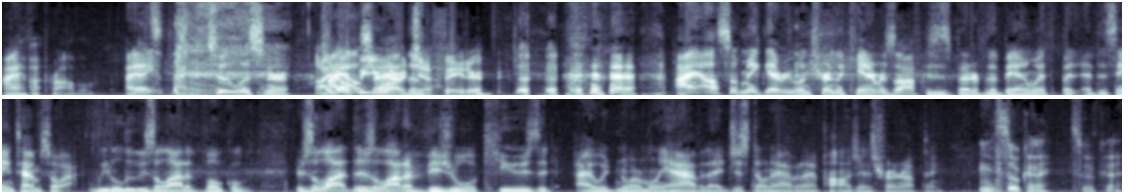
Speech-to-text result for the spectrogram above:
I have a problem. I, to the listener, I know who also you are, the, Jeff Fader. I also make everyone turn the cameras off because it's better for the bandwidth. But at the same time, so we lose a lot of vocal there's a lot there's a lot of visual cues that I would normally have that I just don't have, and I apologize for interrupting. It's okay. It's okay.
